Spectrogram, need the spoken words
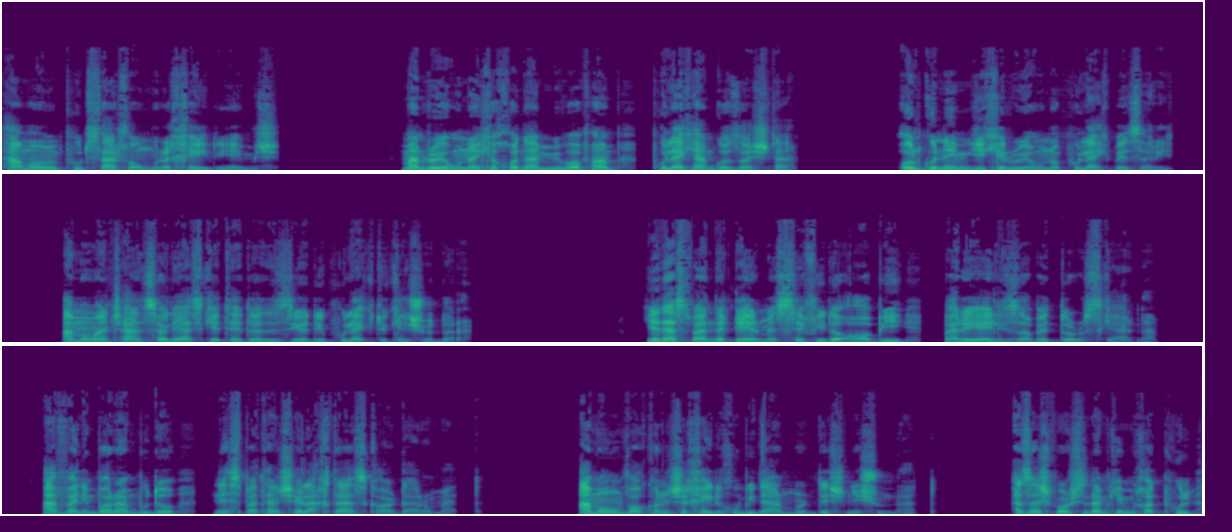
تمام پول صرف امور خیریه میشه. من روی اونایی که خودم میبافم پولک هم گذاشتم. الگو نمیگه که روی اونا پولک بذارید. اما من چند سالی است که تعداد زیادی پولک تو کشو دارم. یه دستبند قرمز سفید و آبی برای الیزابت درست کردم. اولین بارم بود و نسبتا شلخته از کار درآمد. اما اون واکنش خیلی خوبی در موردش نشون داد. ازش پرسیدم که می‌خواد پول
